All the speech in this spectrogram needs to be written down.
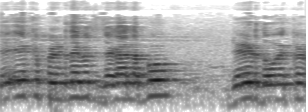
ਤੇ ਇੱਕ ਪਿੰਡ ਦੇ ਵਿੱਚ ਜਗ੍ਹਾ ਲੱਭੋ, ਡੇਢ 2 ਏਕੜ,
